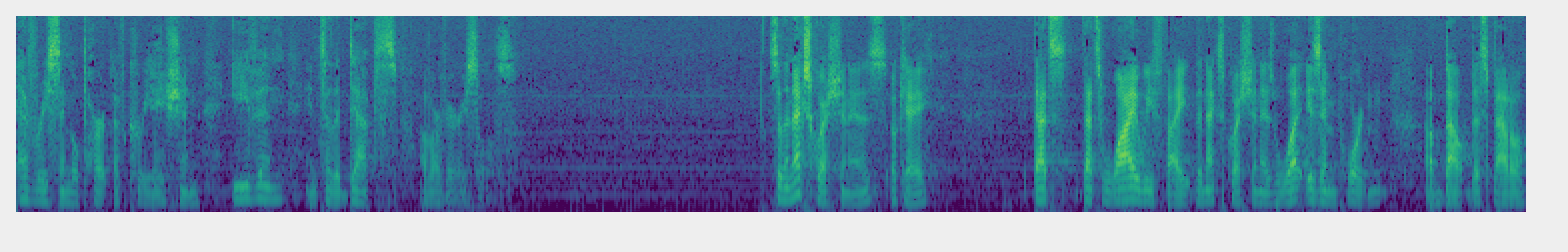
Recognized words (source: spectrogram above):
every single part of creation, even into the depths of our very souls. So the next question is okay, that's, that's why we fight. The next question is what is important about this battle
